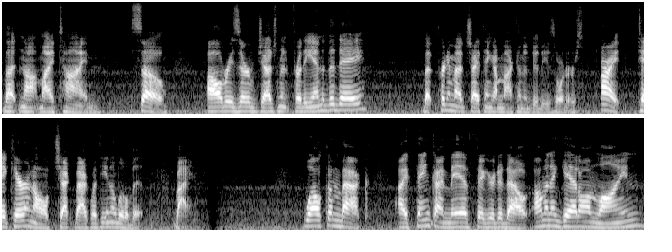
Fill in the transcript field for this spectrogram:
but not my time. So I'll reserve judgment for the end of the day, but pretty much I think I'm not going to do these orders. All right, take care and I'll check back with you in a little bit. Bye. Welcome back. I think I may have figured it out. I'm going to get online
